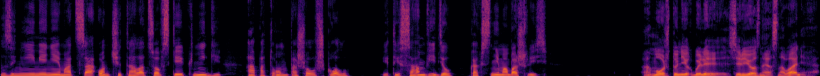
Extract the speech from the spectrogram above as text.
За неимением отца он читал отцовские книги, а потом пошел в школу. И ты сам видел, как с ним обошлись. А может, у них были серьезные основания?»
